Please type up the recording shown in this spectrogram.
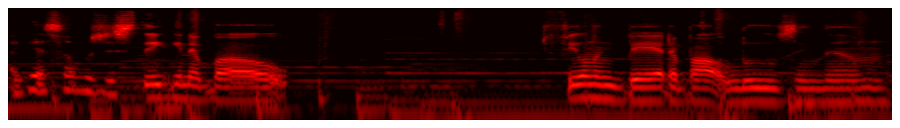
I guess I was just thinking about feeling bad about losing them.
